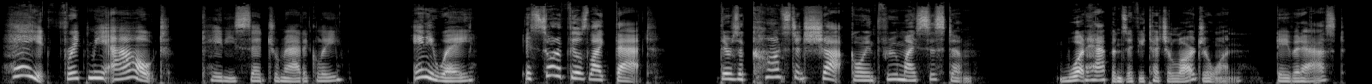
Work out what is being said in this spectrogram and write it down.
Hey, it freaked me out, Katie said dramatically. Anyway, it sort of feels like that. There's a constant shock going through my system. What happens if you touch a larger one? David asked.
